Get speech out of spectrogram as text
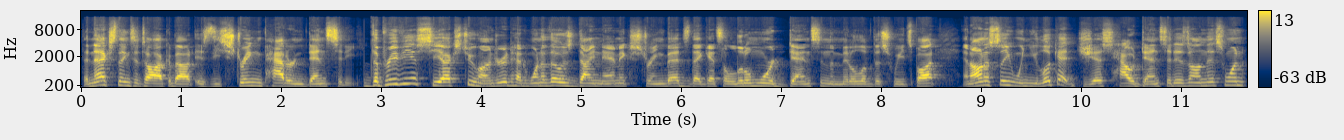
The next thing to talk about is the string pattern density. The previous CX200 had one of those dynamic string beds that gets a little more dense in the middle of the sweet spot, and honestly, when you look at just how dense it is on this one,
